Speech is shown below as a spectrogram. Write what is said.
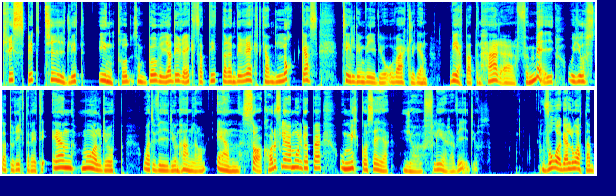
krispigt, tydligt intro som börjar direkt så att tittaren direkt kan lockas till din video och verkligen veta att den här är för mig och just att du riktar dig till en målgrupp och att videon handlar om en sak. Har du flera målgrupper och mycket att säga, gör flera videos. Våga låta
